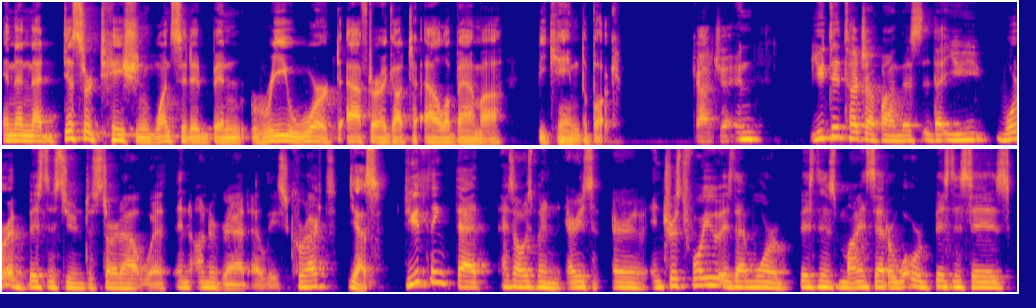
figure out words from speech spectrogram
and then that dissertation, once it had been reworked after I got to Alabama, became the book. Gotcha. And you did touch up on this that you were a business student to start out with in undergrad, at least, correct? Yes. Do you think that has always been areas of area of interest for you? Is that more business mindset, or what were businesses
